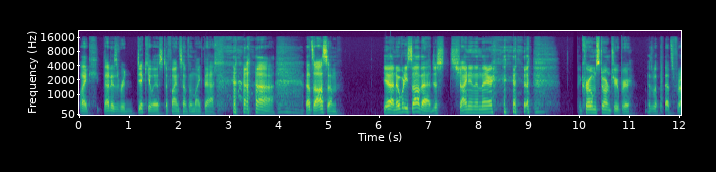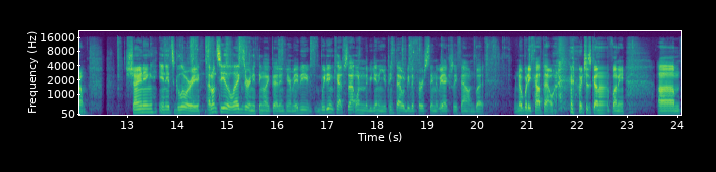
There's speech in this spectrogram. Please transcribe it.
Like, that is ridiculous to find something like that. that's awesome. Yeah, nobody saw that. Just shining in there. the Chrome Stormtrooper is what that's from. Shining in its glory. I don't see the legs or anything like that in here. Maybe we didn't catch that one in the beginning. You'd think that would be the first thing that we actually found, but nobody caught that one, which is kind of funny. Um,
